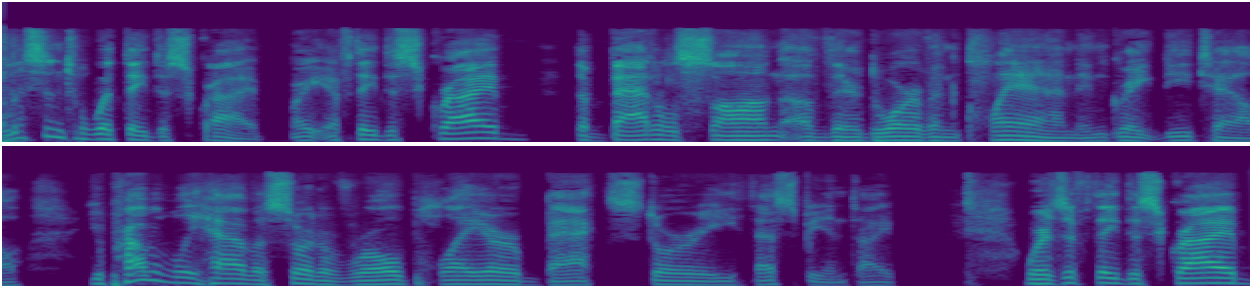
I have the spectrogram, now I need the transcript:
listen to what they describe, right? If they describe the battle song of their dwarven clan in great detail, you probably have a sort of role player backstory thespian type. Whereas if they describe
